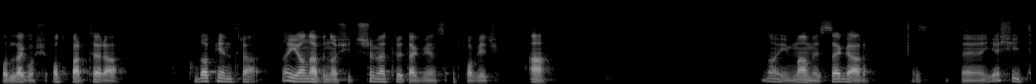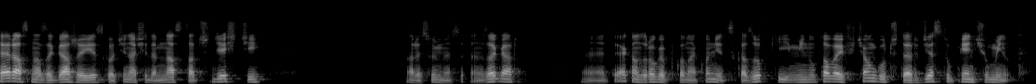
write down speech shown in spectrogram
odległość od partera do piętra, no i ona wynosi 3 metry, tak więc odpowiedź A. No i mamy zegar. E, jeśli teraz na zegarze jest godzina 17.30, narysujmy sobie ten zegar, e, to jaką drogę pokona koniec wskazówki minutowej w ciągu 45 minut.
